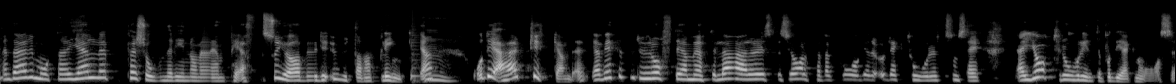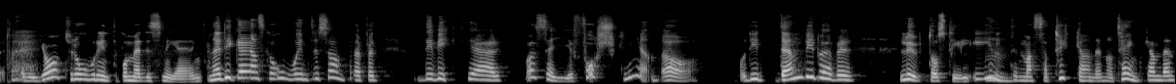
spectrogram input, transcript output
Men däremot när det gäller personer inom NPF så gör vi det utan att blinka. mm. Och det är tyckande. Jag vet inte hur ofta jag möter lärare, specialpedagoger och rektorer som säger Nej, jag tror inte på diagnoser eller jag tror inte på medicinering. Nej, det är ganska ointressant därför att det viktiga är vad säger forskningen? Ja. Och det är den vi behöver luta oss till, Mm. inte en massa tyckanden och tänkanden.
